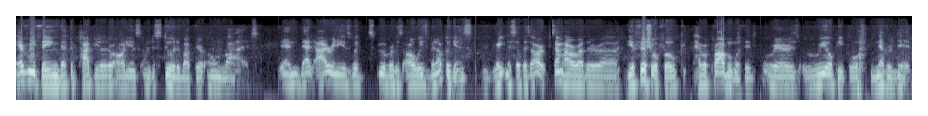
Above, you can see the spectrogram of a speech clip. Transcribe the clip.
everything that the popular audience understood about their own lives. And that irony is what Spielberg has always been up against the greatness of his art. Somehow or other, uh, the official folk have a problem with it, whereas real people never did.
